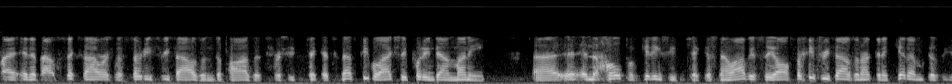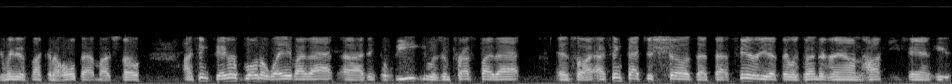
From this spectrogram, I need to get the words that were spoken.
by, in about six hours with 33,000 deposits for season tickets. And that's people actually putting down money uh, in the hope of getting season tickets. Now, obviously, all 33,000 aren't going to get them because the arena is not going to hold that much. So I think they were blown away by that. Uh, I think the league was impressed by that. And so I, I think that just shows that that theory that there was an underground hockey fan,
